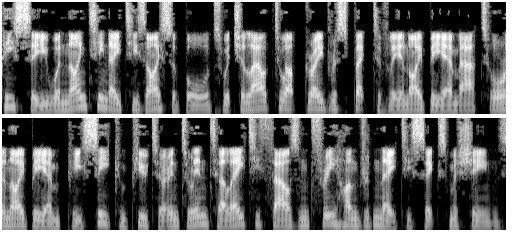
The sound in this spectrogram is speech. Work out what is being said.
PC were 1980s ISA boards which allowed to upgrade respectively an IBM AT or an IBM PC computer into Intel 80386 machines.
